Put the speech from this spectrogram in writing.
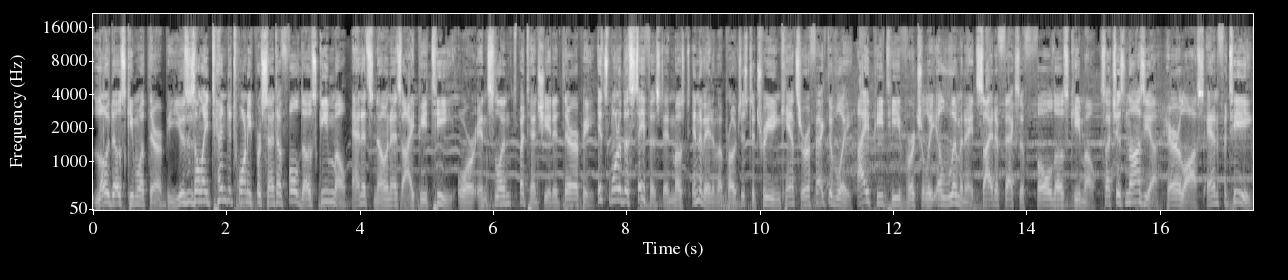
Low dose chemotherapy uses only 10 to 20% of full dose chemo, and it's known as IPT, or insulin potentiated therapy. It's one of the safest and most innovative approaches to treating cancer effectively. IPT virtually eliminates side effects of full dose chemo, such as nausea, hair loss, and fatigue.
